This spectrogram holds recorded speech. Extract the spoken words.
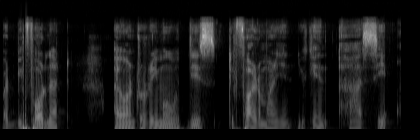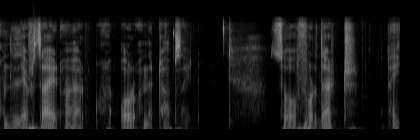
But before that i want to remove this default margin. You can uh, see on the left side or or on the top side. So for that I,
